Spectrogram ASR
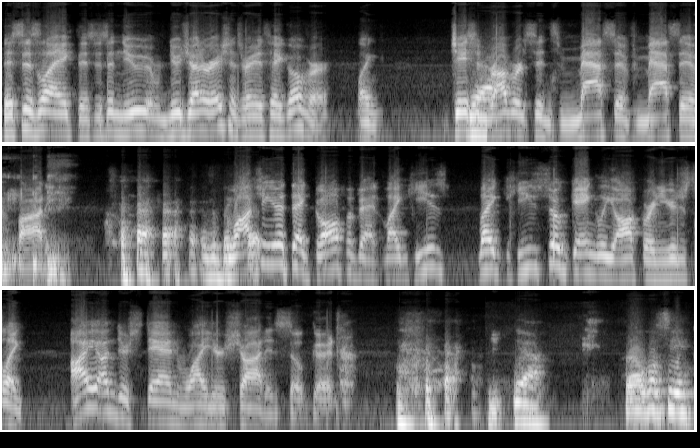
this is like this is a new new generation is ready to take over. Like Jason Yeah. Robertson's massive, massive body. It was a Watching him at that golf event, like he is like he's so gangly awkward, and you're just like, I understand why your shot is so good. yeah. Well, we'll see.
